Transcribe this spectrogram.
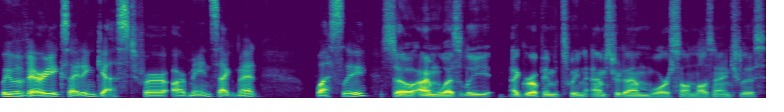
We have a very exciting guest for our main segment, Wesley. So I'm Wesley. I grew up in between Amsterdam, Warsaw, and Los Angeles.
